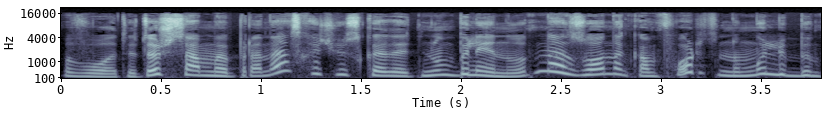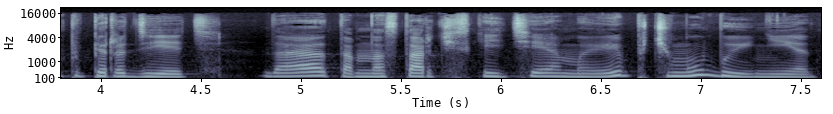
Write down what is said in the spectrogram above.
Вот. И то же самое про нас хочу сказать. Ну, блин, вот на зона комфорта, но мы любим попердеть, да, там на старческие темы. И почему бы и нет?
